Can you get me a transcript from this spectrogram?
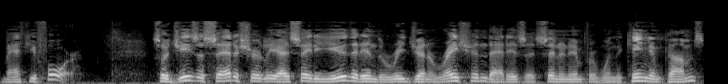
Matthew 4. So Jesus said, Assuredly I say to you that in the regeneration, that is a synonym for when the kingdom comes,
